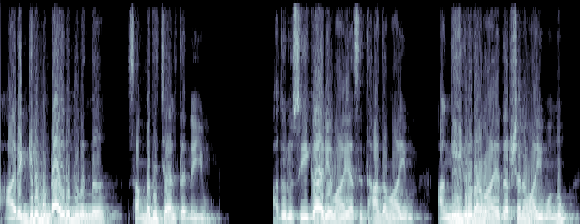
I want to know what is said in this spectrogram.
ആരെങ്കിലും ഉണ്ടായിരുന്നുവെന്ന് സമ്മതിച്ചാൽ തന്നെയും അതൊരു സ്വീകാര്യമായ സിദ്ധാന്തമായും അംഗീകൃതമായ ദർശനമായും ഒന്നും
